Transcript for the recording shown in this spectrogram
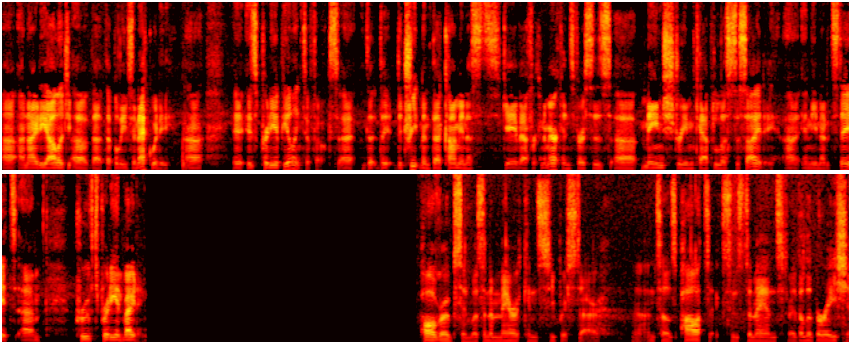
uh, an ideology uh, that, that believes in equity uh, is pretty appealing to folks. Uh, the, the, the, treatment that communists gave African Americans versus uh, mainstream capitalist society in the United States um, proved pretty inviting. Paul Robeson was an American superstar uh, until his politics, his demands for the liberation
